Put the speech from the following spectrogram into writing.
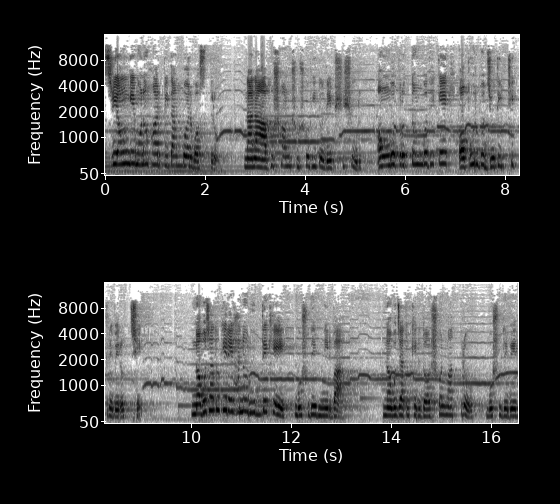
শ্রীঅঙ্গে মনোহর পীতাম্বর বস্ত্র, নানা আভূষণ সুশোভিত দেব শিশুর অঙ্গ প্রত্যঙ্গ থেকে অপূর্ব জ্যোতির ঠিকরে বেরোচ্ছে। নবজাতকের এহানো রূপ দেখে বসুদেব নির্বাক। নবজাতকের দর্শন মাত্র বসুদেবের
